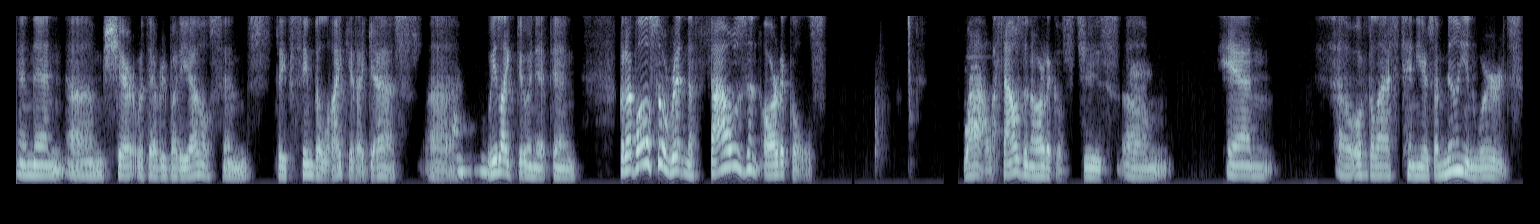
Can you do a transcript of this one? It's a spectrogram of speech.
and then um, share it with everybody else. And they seem to like it, I guess. Uh, we like doing it. And but I've also written a thousand articles. Wow, a thousand articles, geez. Um, and uh, over the last 10 years, a million words,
